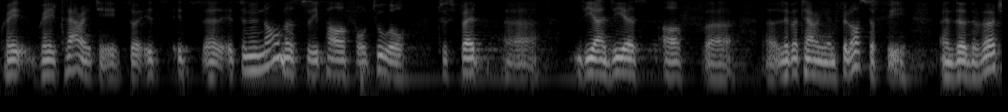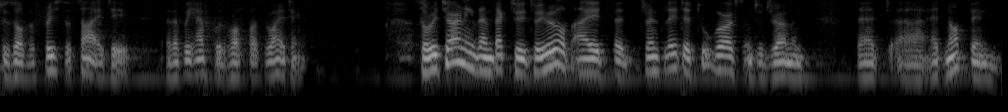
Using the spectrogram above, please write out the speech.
great great clarity. So it's it's uh, it's an enormously powerful tool to spread uh, the ideas of uh, uh, libertarian philosophy and the, the virtues of a free society that we have with Rothbard's writings. So returning then back to, to Europe, I uh, translated two works into German that uh, had not been,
